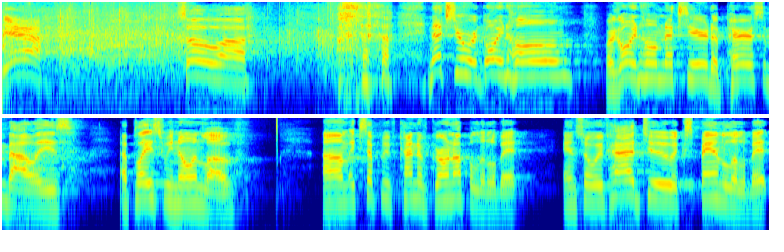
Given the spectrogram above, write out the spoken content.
Yeah. So uh, next year we're going home. We're going home next year to Paris and Bally's, a place we know and love. Um, except we've kind of grown up a little bit, and so we've had to expand a little bit.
